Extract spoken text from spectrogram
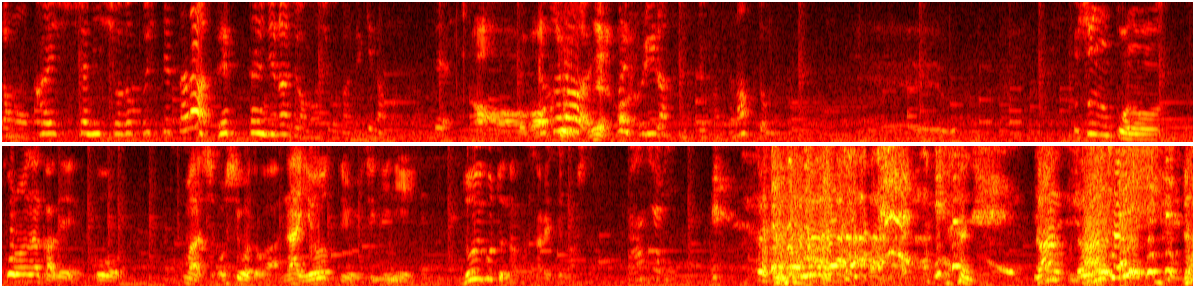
あの会社に所属してたら絶対にラジオのお仕事はできなかったんで。ああ、だから。やっぱりフリーランスになってよかったなって思いますそのこのコロナ禍でこうまあしお仕事がないよっていう時期にどういうことなんかされてました？断捨離断断捨離そ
